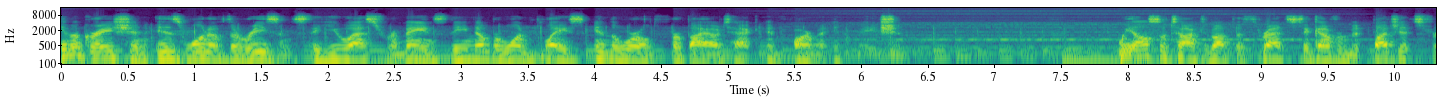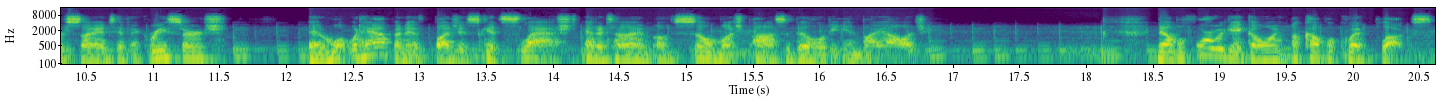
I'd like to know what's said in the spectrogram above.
immigration is one of the reasons the U.S. remains the number one place in the world for biotech and pharma innovation. We also talked about the threats to government budgets for scientific research and what would happen if budgets get slashed at a time of so much possibility in biology. Now, before we get going, a couple quick plugs.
